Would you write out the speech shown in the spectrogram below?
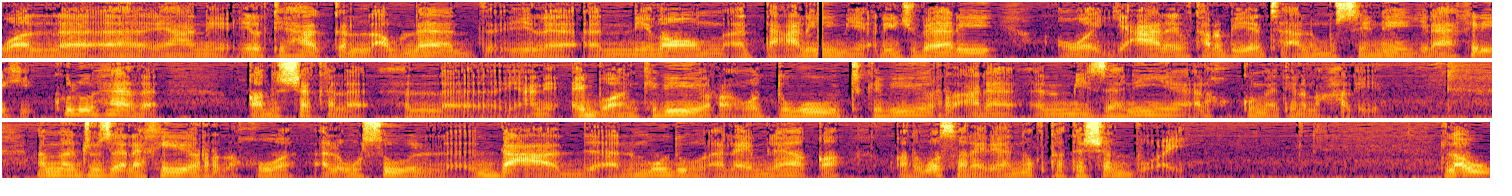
يعني التحاق الأولاد إلى النظام التعليمي الإجباري وإعادة تربية المسنين إلى آخره. كل هذا قد شكل يعني عبئا كبيرا وضغوط كبير على الميزانية الحكومات المحلية. أما الجزء الأخير هو الوصول بعد المدن العملاقة قد وصل إلى نقطة تشبعي. لو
